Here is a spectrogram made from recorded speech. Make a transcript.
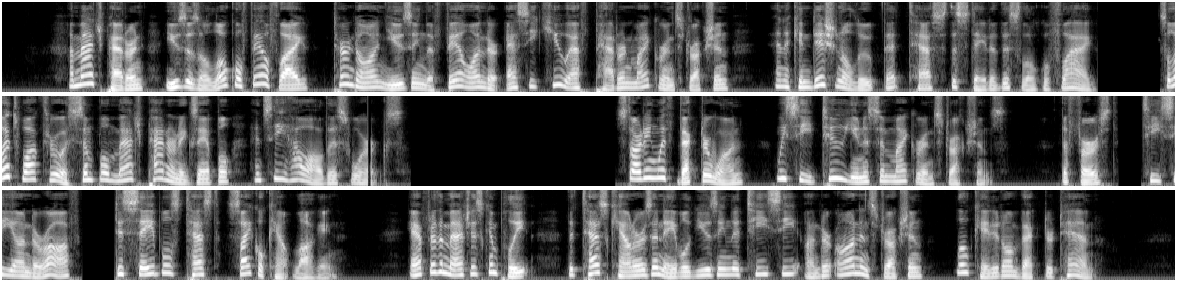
A match pattern uses a local fail flag turned on using the fail under SEQF pattern microinstruction and a conditional loop that tests the state of this local flag. So let's walk through a simple match pattern example and see how all this works. Starting with vector 1, we see two Unison microinstructions. The first, TC under off, disables test cycle count logging. After the match is complete, the test counter is enabled using the TC under on instruction located on vector 10.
